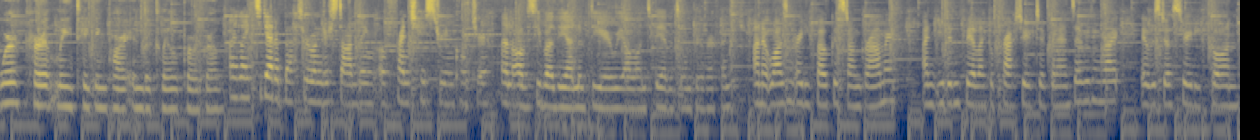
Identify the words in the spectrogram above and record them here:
We're currently taking part in the CLIL program. I like to get a better understanding of French history and culture. And obviously by the end of the year we all want to be able to improve our French. And it wasn't really focused on grammar and you didn't feel like a pressure to pronounce everything right. It was just really fun.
